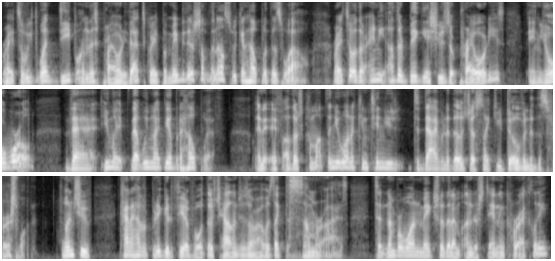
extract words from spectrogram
right? So we went deep on this priority, that's great, but maybe there's something else we can help with as well, right? So are there any other big issues or priorities in your world that you might that we might be able to help with. And if others come up, then you want to continue to dive into those just like you dove into this first one. Once you kind of have a pretty good feel for what those challenges are, I always like to summarize to number one, make sure that I'm understanding correctly,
